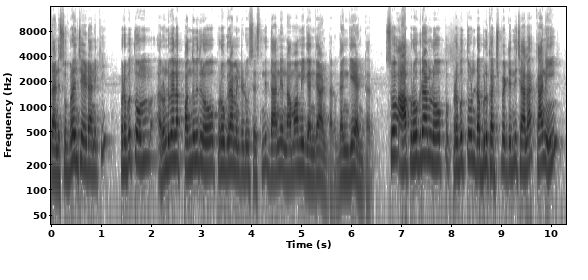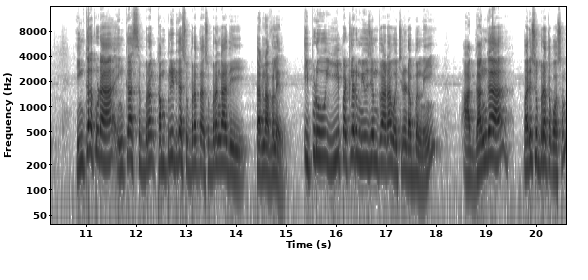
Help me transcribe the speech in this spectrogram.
దాన్ని శుభ్రం చేయడానికి ప్రభుత్వం రెండు వేల పంతొమ్మిదిలో ప్రోగ్రామ్ ఇంట్రడ్యూస్ చేసింది. దాన్ని నమామి గంగా అంటారు గంగే అంటారు. సో ఆ ప్రోగ్రాంలో ప్రభుత్వం డబ్బులు ఖర్చు పెట్టింది చాలా కానీ ఇంకా కూడా ఇంకా శుభ్రం కంప్లీట్గా శుభ్రత శుభ్రంగా అది టర్న్ అవ్వలేదు. ఇప్పుడు ఈ పట్లర్ మ్యూజియం ద్వారా వచ్చిన డబ్బుల్ని ఆ గంగా పరిశుభ్రత కోసం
